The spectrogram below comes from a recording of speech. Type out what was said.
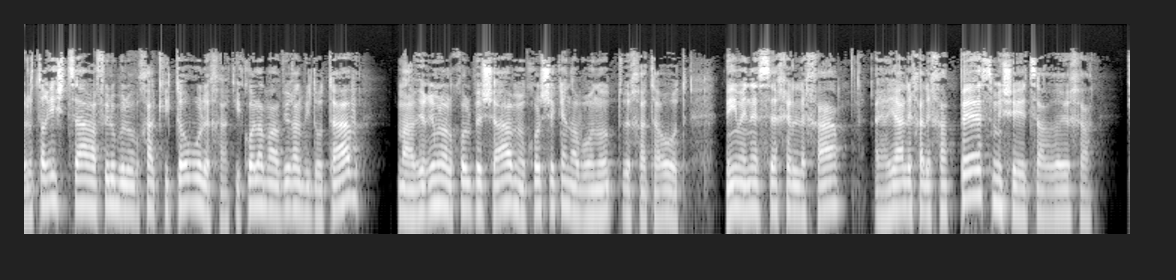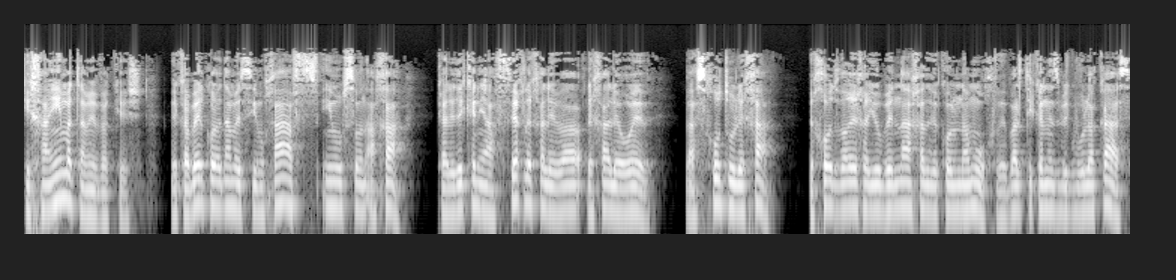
ולא תרגיש צער אפילו בלבבך, כי טוב הוא לך, כי כל המעביר על מידותיו, מעבירים לו על כל פשעיו, ומכל שכן עוונות וחטאות. ואם עיני שכל לך, היה לך לחפש מי שיצרריך, כי חיים אתה מבקש. וקבל כל אדם בשמחה, אף אם הוא שונאך, כי על ידי כן יהפך לך, לך לאוהב. והזכות הוא לך, וכל דבריך יהיו בנחת וקול נמוך, ובל תיכנס בגבול הכעס.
